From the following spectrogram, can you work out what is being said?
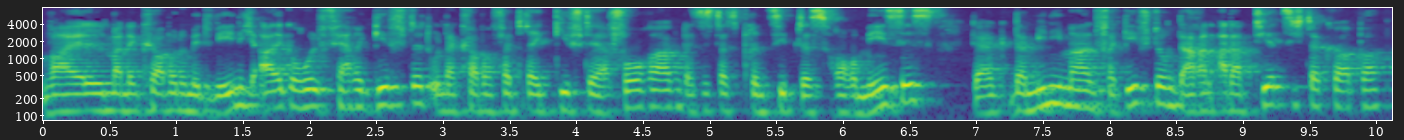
weil man den Körper nur mit wenig Alkohol vergiftet und der Körper verträgt Gifte hervorragend. Das ist das Prinzip des Hormesis, der, der minimalen Vergiftung. Daran adaptiert sich der Körper.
